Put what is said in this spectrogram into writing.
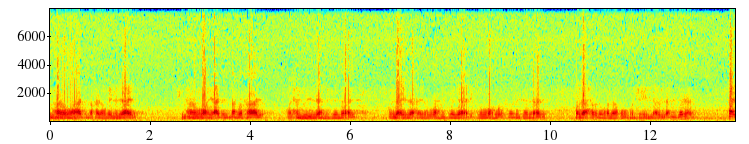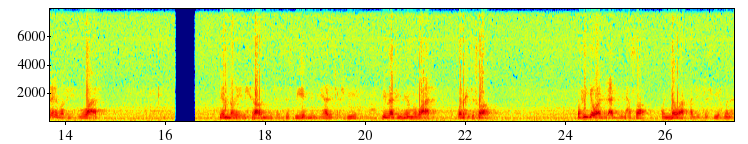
سبحان الله عدد ما خلق بين ذلك سبحان الله عدد ما هو خالق والحمد لله مثل ذلك ولا إله إلا الله مثل ذلك. والله أكبر مثل ذلك. ولا حول ولا قوة إلا بالله مثل ذلك. هذا أيضا فيه مضاعف ينبغي الإكثار من التسبيح من هذا التسبيح لما فيه من المضاعفة والاختصار. وفي جواز العد بالحصى والنوى عن التسبيح هنا.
